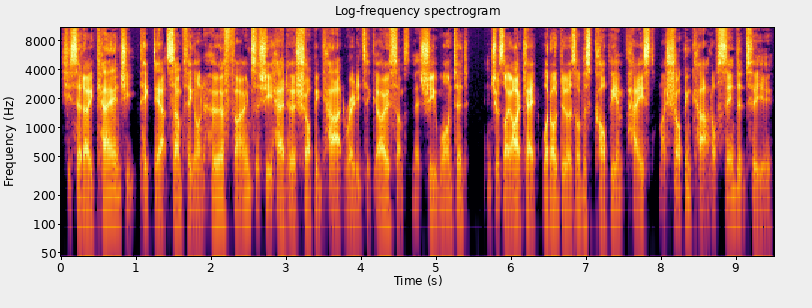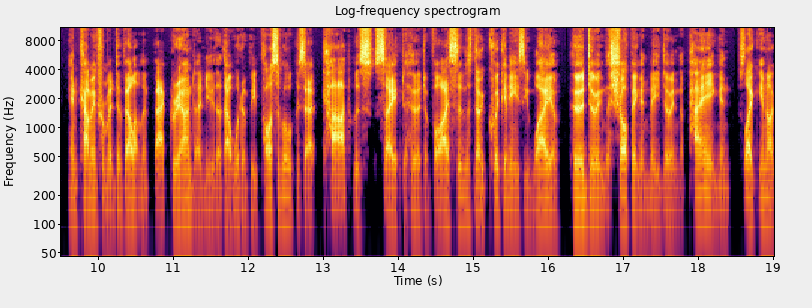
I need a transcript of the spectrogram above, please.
she said, Okay. And she picked out something on her phone. So she had her shopping cart ready to go, something that she wanted. And she was like, okay, what I'll do is I'll just copy and paste my shopping cart. I'll send it to you. And coming from a development background, I knew that that wouldn't be possible because that cart was saved to her device. There was no quick and easy way of her doing the shopping and me doing the paying. And it's like, you know,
